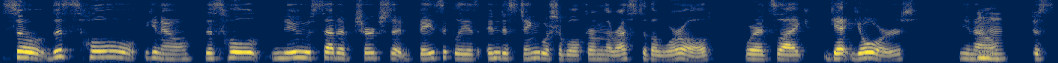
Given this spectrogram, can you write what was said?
so this whole, you know, this whole new set of church that basically is indistinguishable from the rest of the world, where it's like, get yours, you know, mm-hmm. just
